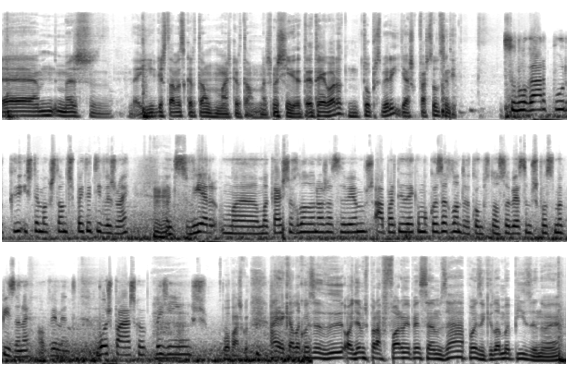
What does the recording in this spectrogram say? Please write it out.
Ah, mas aí gastava-se cartão, mais cartão. Mas, mas sim, até, até agora estou a perceber e acho que faz todo sentido. Segundo lugar, porque isto é uma questão de expectativas, não é? Portanto, se vier uma, uma caixa redonda, nós já sabemos, à partida é que é uma coisa redonda, como se não soubéssemos que fosse uma pizza, não é? Obviamente. Boas Páscoa, beijinhos. Boa Páscoa. Ah, é aquela coisa de olhamos para a forma e pensamos, ah, pois aquilo é uma pizza, não é?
